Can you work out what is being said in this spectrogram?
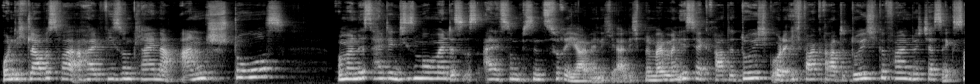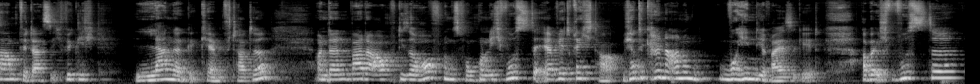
Und ich glaube, es war halt wie so ein kleiner Anstoß. Und man ist halt in diesem Moment, es ist alles so ein bisschen surreal, wenn ich ehrlich bin, weil man ist ja gerade durch, oder ich war gerade durchgefallen durch das Examen, für das ich wirklich lange gekämpft hatte. Und dann war da auch dieser Hoffnungsfunken und ich wusste, er wird recht haben. Ich hatte keine Ahnung, wohin die Reise geht. Aber ich wusste,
